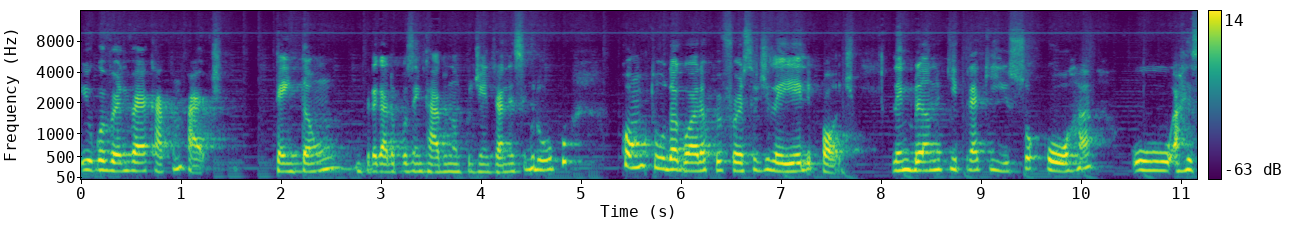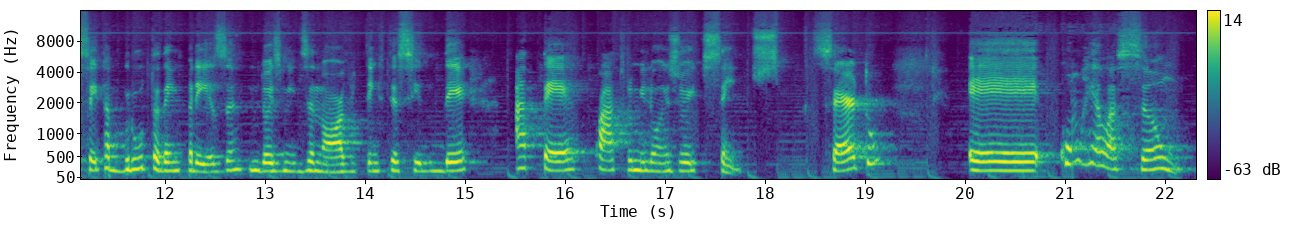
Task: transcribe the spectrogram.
e o governo vai arcar com parte. Até então, empregado aposentado não podia entrar nesse grupo, contudo, agora, por força de lei, ele pode. Lembrando que para que isso ocorra, o, a receita bruta da empresa em 2019 tem que ter sido de até 4 milhões e 800, certo? É, com relação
